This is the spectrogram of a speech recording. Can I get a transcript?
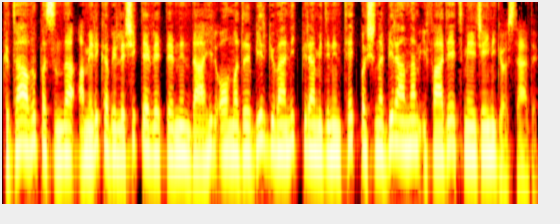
kıta Avrupa'sında Amerika Birleşik Devletleri'nin dahil olmadığı bir güvenlik piramidinin tek başına bir anlam ifade etmeyeceğini gösterdi.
